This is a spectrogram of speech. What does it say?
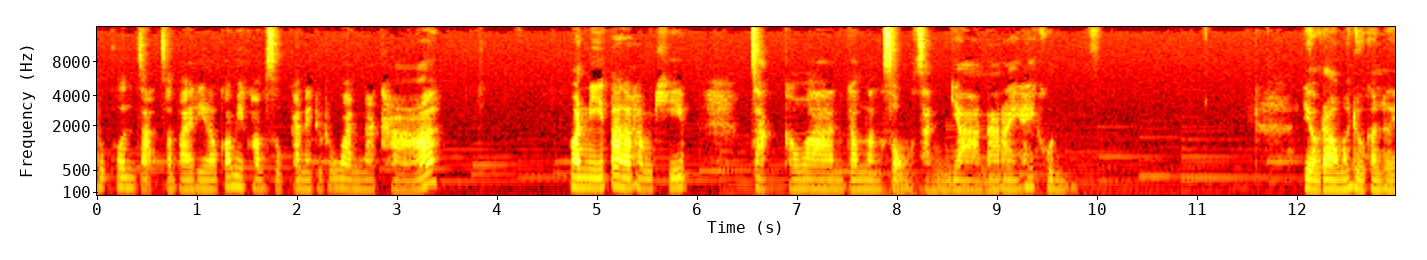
ทุกคนจะสบายดีแล้วก็มีความสุขกันในทุกๆวันนะคะ วันนี้ตาจะทำคลิปจักกรวาลกำลังส่งสัญญาณอะไรให้คุณ เดี๋ยวเรามาดูกันเลย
